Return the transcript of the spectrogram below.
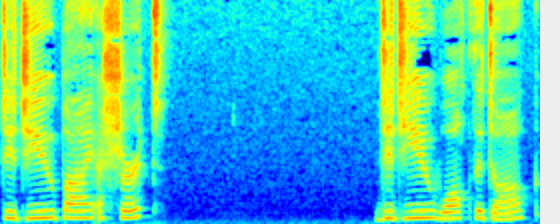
Did you buy a shirt? Did you walk the dog?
